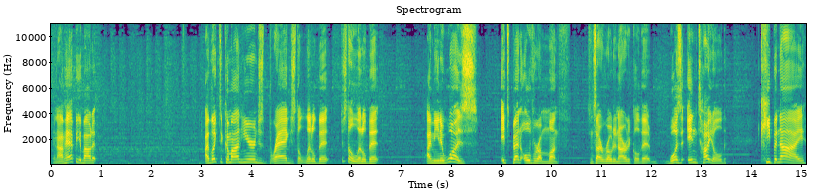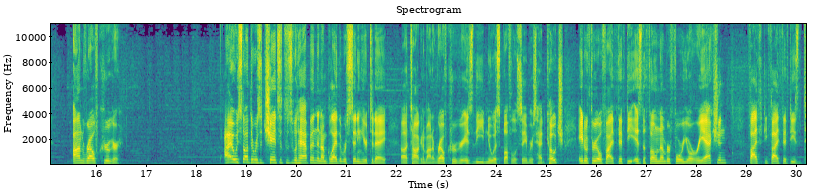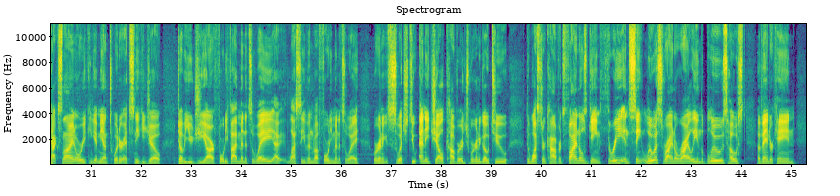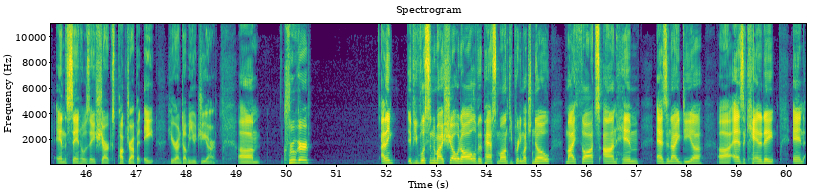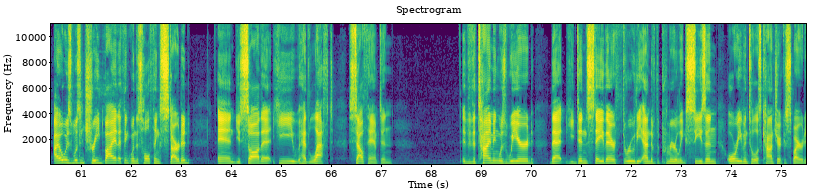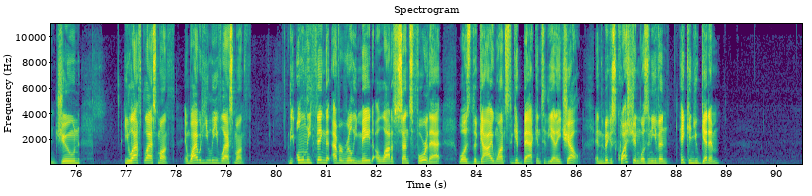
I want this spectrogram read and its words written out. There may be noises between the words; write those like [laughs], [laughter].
And I'm happy about it. I'd like to come on here and just brag just a little bit. Just a little bit. I mean, it was. It's been over a month since I wrote an article that was entitled Keep an Eye on Ralph Krueger. I always thought there was a chance that this would happen, and I'm glad that we're sitting here today uh, talking about it. Ralph Krueger is the newest Buffalo Sabres head coach. 8030550 is the phone number for your reaction. 550 is the text line, or you can get me on Twitter at Sneaky Joe WGR. 45 minutes away, uh, less even, about 40 minutes away. We're going to switch to NHL coverage. We're going to go to the Western Conference Finals, Game 3 in St. Louis. Ryan O'Reilly and the Blues, host Evander Kane and the San Jose Sharks. Puck drop at 8 here on WGR. Um, Krueger, I think if you've listened to my show at all over the past month, you pretty much know my thoughts on him as an idea, uh, as a candidate. And I always was intrigued by it. I think when this whole thing started and you saw that he had left Southampton, the timing was weird that he didn't stay there through the end of the Premier League season or even till his contract expired in June. He left last month. And why would he leave last month? The only thing that ever really made a lot of sense for that was the guy wants to get back into the NHL. And the biggest question wasn't even, hey, can you get him?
